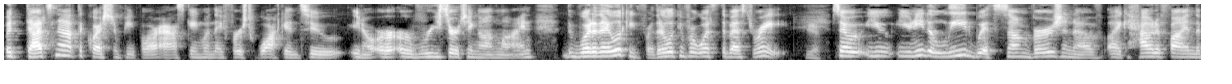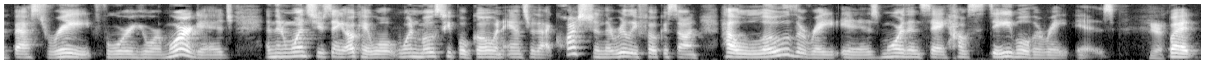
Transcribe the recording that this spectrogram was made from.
but that's not the question people are asking when they first walk into you know or, or, researching online what are they looking for they're looking for what's the best rate yeah. so you you need to lead with some version of like how to find the best rate for your mortgage and then once you're saying okay well when most people go and answer that question they're really focused on how low the rate is more than say how stable the rate is Yeah. But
